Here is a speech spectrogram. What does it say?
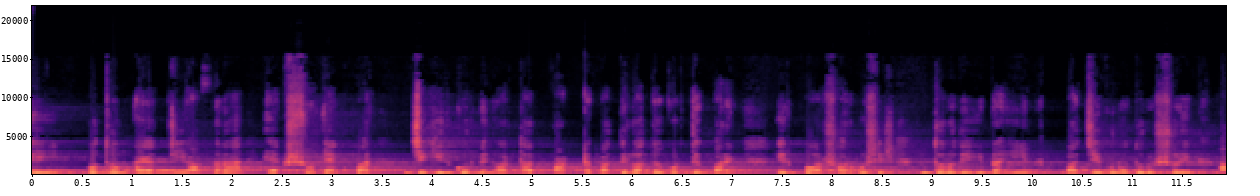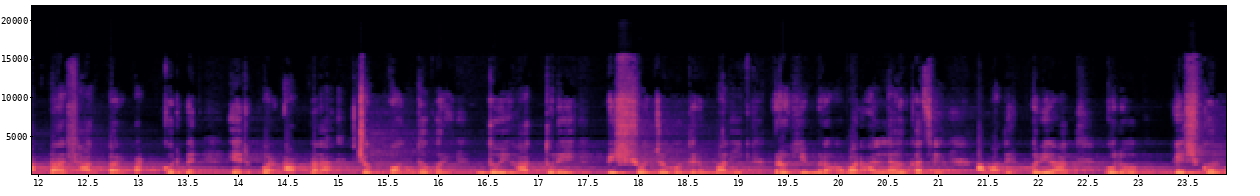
এই প্রথম আয়াতটি আপনারা একশো একবার জিকির করবেন, অর্থাৎ পাঠটা বা তিলওয়াতেও করতে পারেন। এরপর সর্বশেষ দরুদে ইব্রাহিম বা যে কোনো দরুদ শরীফ আপনারা সাতবার পাঠ করবেন। এরপর আপনারা চোখ বন্ধ করে দুই হাত তুলে বিশ্ব জগতের মালিক রহিম রহমান আল্লাহর কাছে আমাদের ফরিয়াদগুলো পেশ করব।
